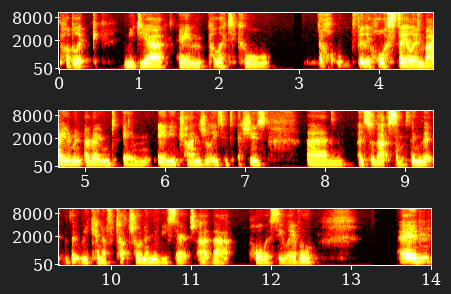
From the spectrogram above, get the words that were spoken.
public media, um, political, fairly hostile environment around um, any trans-related issues. Um, and so that's something that, that we kind of touch on in the research at that policy level. Um,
